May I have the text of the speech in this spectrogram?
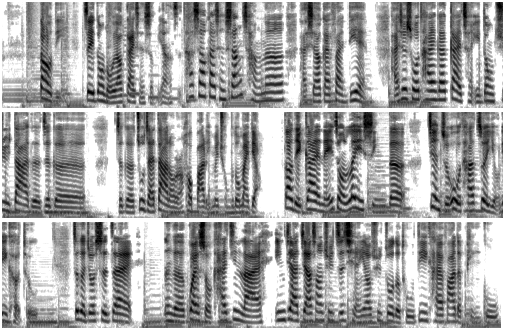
到底这栋楼要盖成什么样子？它是要盖成商场呢，还是要盖饭店？还是说它应该盖成一栋巨大的这个这个住宅大楼，然后把里面全部都卖掉？到底盖哪一种类型的建筑物，它最有利可图？这个就是在那个怪手开进来，阴架架上去之前要去做的土地开发的评估。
